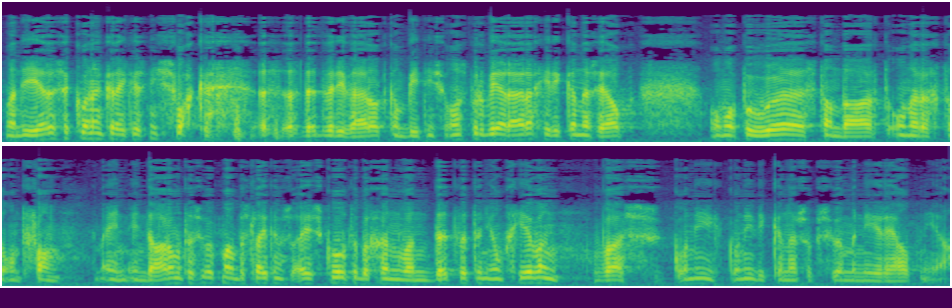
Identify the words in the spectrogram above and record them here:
Want die Here se koninkryk is nie swakker as as dit wat die wêreld kan bied nie. So ons probeer regtig hierdie kinders help om op 'n hoë standaard onderrig te ontvang. En en daarom het ons ook maar besluit om ons eie skool te begin want dit wat in die omgewing was kon nie kon nie die kinders op so 'n manier help nie. Ja,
